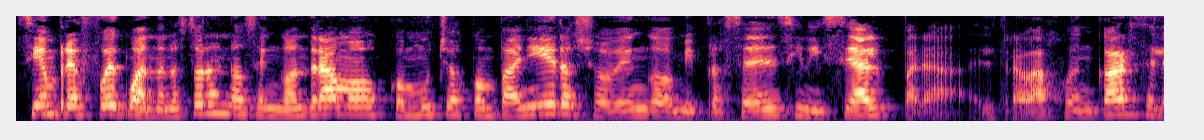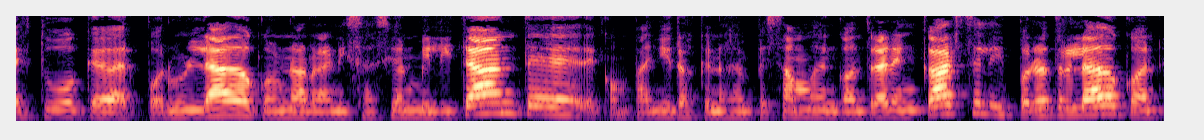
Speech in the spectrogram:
siempre fue cuando nosotros nos encontramos con muchos compañeros, yo vengo, mi procedencia inicial para el trabajo en cárceles tuvo que ver, por un lado, con una organización militante, de compañeros que nos empezamos a encontrar en cárceles, y por otro lado, con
